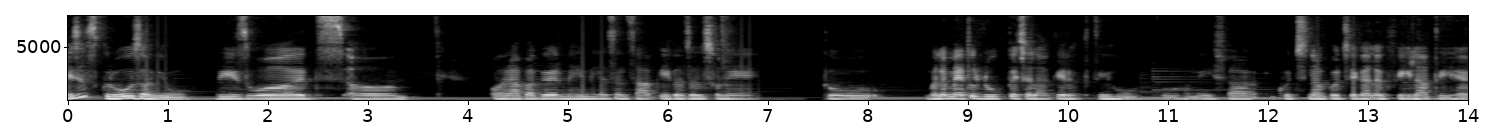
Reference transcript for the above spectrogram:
It just grows on you these words और आप अगर मेहंदी हसन साहब की गज़ल सुने तो मतलब मैं तो लूप पे चला के रखती हूँ तो हमेशा कुछ ना कुछ एक अलग फील आती है।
